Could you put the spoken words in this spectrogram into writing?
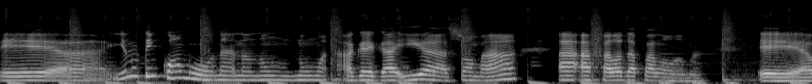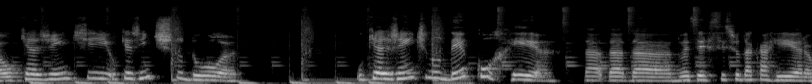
É, e não tem como né, não, não, não, agregar aí, a somar a, a fala da Paloma. É, o que a gente o que a gente estudou o que a gente, no decorrer da, da, da, do exercício da carreira,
